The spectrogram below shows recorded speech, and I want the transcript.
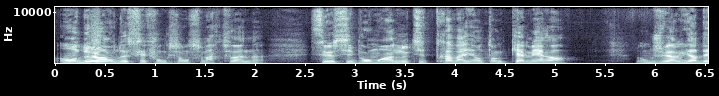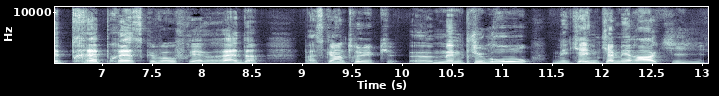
en dehors de ses fonctions smartphone, c'est aussi pour moi un outil de travail en tant que caméra. Donc je vais regarder très près ce que va offrir Red, parce qu'un truc euh, même plus gros, mais qui a une caméra qui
